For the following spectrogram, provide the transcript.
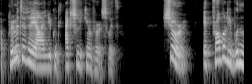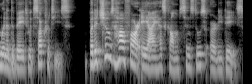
a primitive AI you could actually converse with. Sure, it probably wouldn't win a debate with Socrates, but it shows how far AI has come since those early days.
